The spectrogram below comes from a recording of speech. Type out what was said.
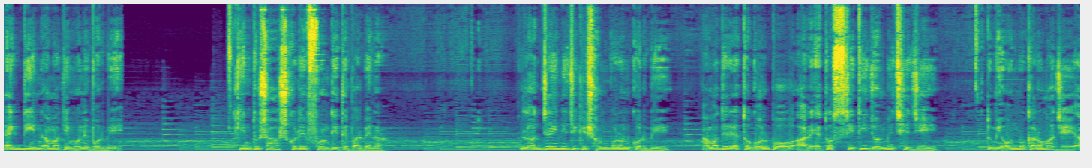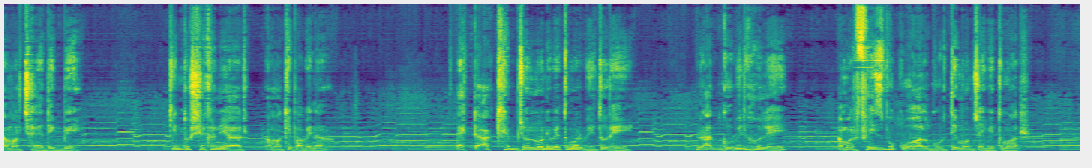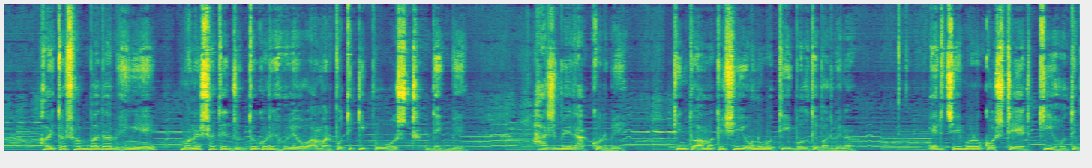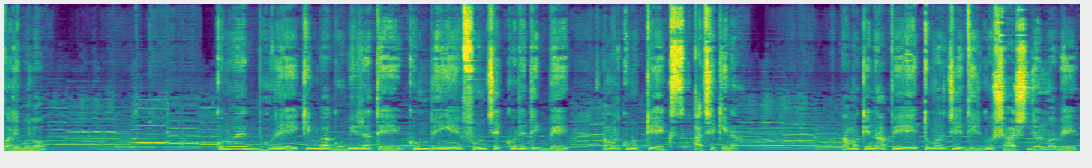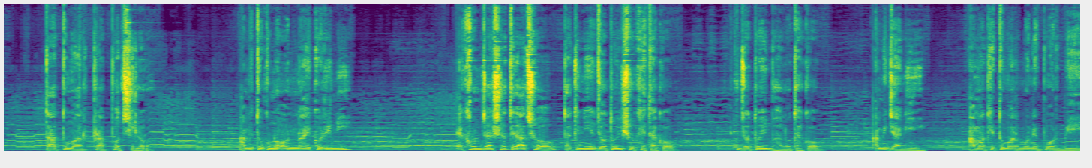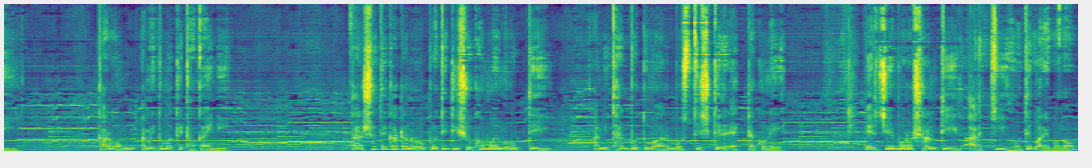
একদিন আমাকে মনে পড়বে। কিন্তু সাহস করে ফোন দিতে পারবে না। লজ্জায় নিজেকে সংবরণ করবে। আমাদের এত গল্প আর এত স্মৃতি জন্মেছে যে তুমি অন্য কারও মাঝে আমার ছায়া দেখবে। কিন্তু সেখানে আর আমাকে পাবে না। একটা আক্ষেপ জন্ম নেবে তোমার ভেতরে। রাত গভীর হলে আমার ফেসবুক ওয়াল ঘুরতে মন চাইবে তোমার। হয়তো সব বাধা ভেঙে মনের সাথে যুদ্ধ করে হলেও আমার প্রতিটি পোস্ট দেখবে, হাসবে, রাগ করবে, কিন্তু আমাকে সেই অনুভূতি বলতে পারবে না। এর চেয়ে বড় কষ্টের কি হতে পারে বলো? কোনো এক ভোরে কিংবা গভীর রাতে ঘুম ভেঙে ফোন চেক করে দেখবে আমার কোনো টেক্স আছে কিনা। আমাকে না পেয়ে তোমার যে দীর্ঘশ্বাস জন্মাবে তা তোমার প্রাপ্য ছিল। আমি তো কোনো অন্যায় করিনি। এখন যার সাথে আছো, তাকে নিয়ে যতই সুখে থাকো, যতই ভালো থাকো, আমি জানি আমাকে তোমার মনে পড়বেই। কারণ আমি তোমাকে ঠকাইনি। তার সাথে কাটানো প্রতিটি সুখময় মুহূর্তেই আমি থাকব তোমার মস্তিষ্কের একটা কোণে। এর চেয়ে বড় শান্তির আর কি হতে পারে বলো?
